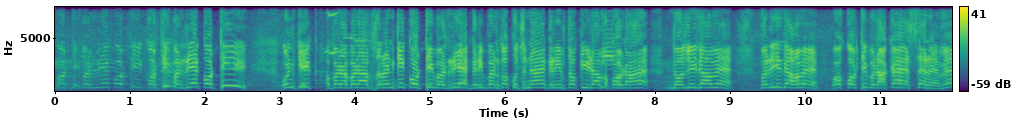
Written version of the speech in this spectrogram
ਕੋਠੀ ਬਣ ਰਹੀ ਹੈ ਕੋਠੀ ਕੋਠੀ ਬਣ ਰਹੀ ਹੈ ਕੋਠੀ। उनकी बड़ा बड़ा अफसरन की कोठी बन रही है गरीबन को कुछ ना है गरीब तो कीड़ा मकोड़ा है डोली जावे परी जावे वो कोठी बना के ऐसे रहे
